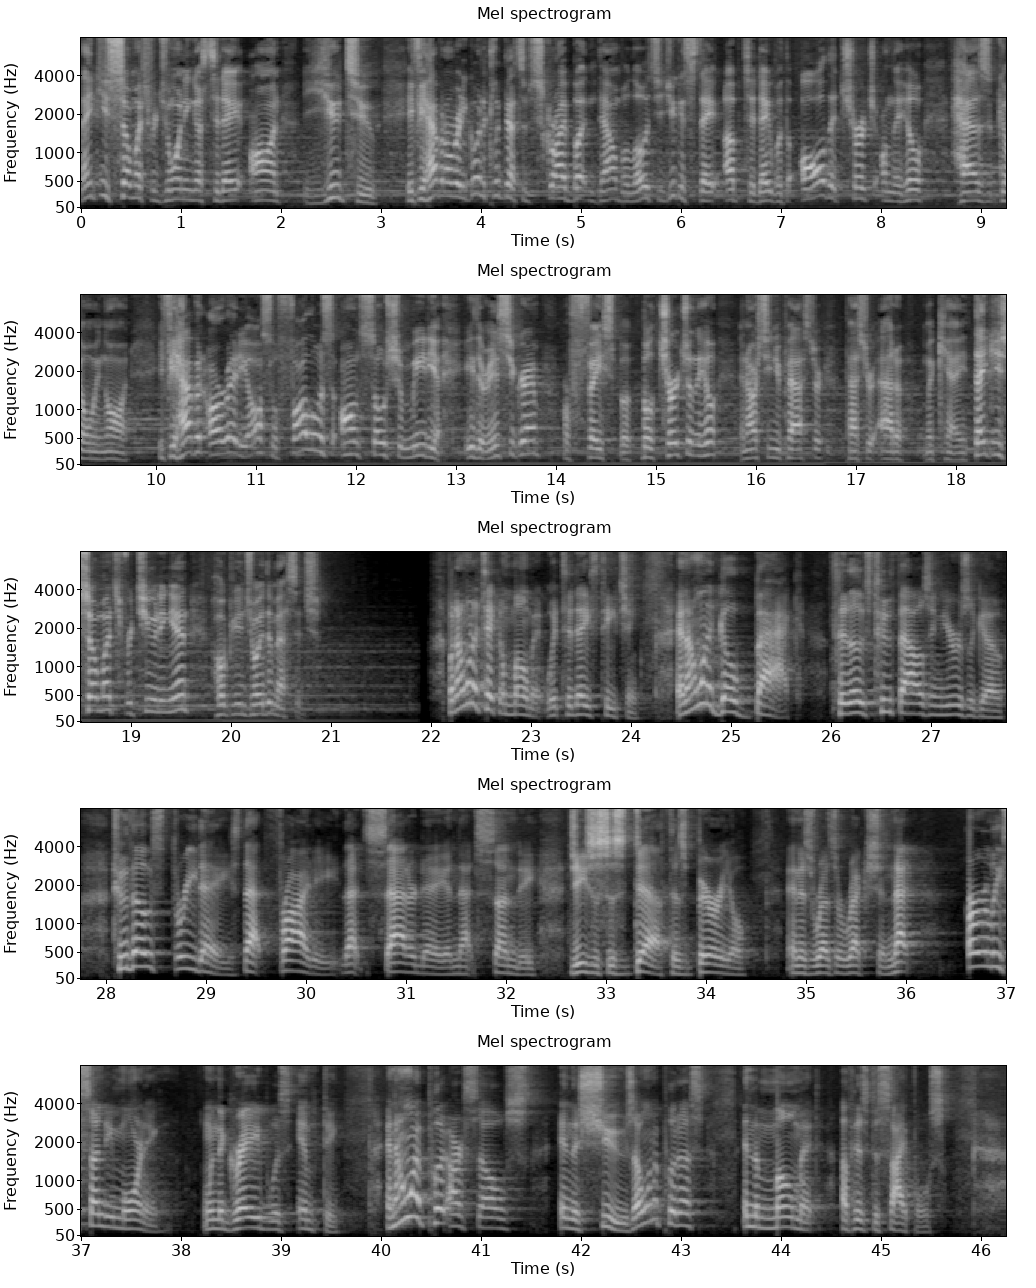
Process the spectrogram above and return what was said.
Thank you so much for joining us today on YouTube. If you haven't already, go ahead and click that subscribe button down below so you can stay up to date with all that Church on the Hill has going on. If you haven't already, also follow us on social media, either Instagram or Facebook, both Church on the Hill and our senior pastor, Pastor Adam McCain. Thank you so much for tuning in. Hope you enjoyed the message. But I want to take a moment with today's teaching, and I want to go back to those 2,000 years ago, to those three days, that Friday, that Saturday, and that Sunday, Jesus' death, his burial, and his resurrection, that early Sunday morning when the grave was empty. And I want to put ourselves in the shoes, I want to put us in the moment of his disciples.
